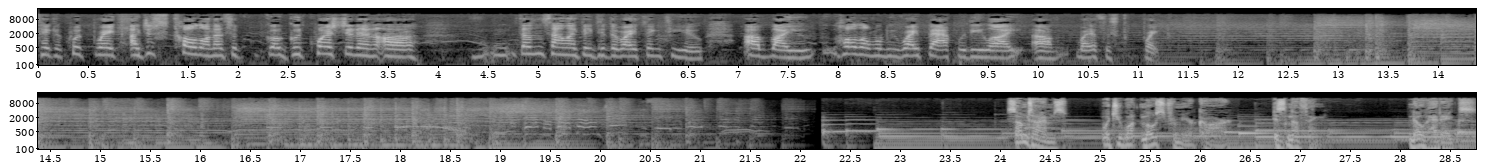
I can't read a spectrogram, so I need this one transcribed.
take a quick break. I just hold on. That's a g- good question, and uh, doesn't sound like they did the right thing to you uh, by you. Hold on, we'll be right back with Eli um, right after this break. Sometimes, what you want most from your car is nothing. No headaches,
